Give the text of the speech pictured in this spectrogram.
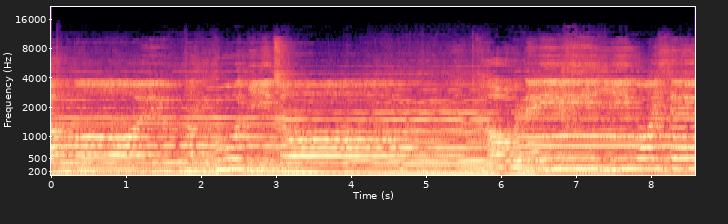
旧爱凭本在求你以爱惜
